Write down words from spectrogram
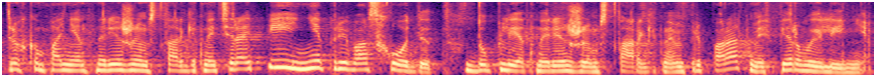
трехкомпонентный режим с таргетной терапией не превосходит дуплетный режим с таргетными препаратами в первой линии.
